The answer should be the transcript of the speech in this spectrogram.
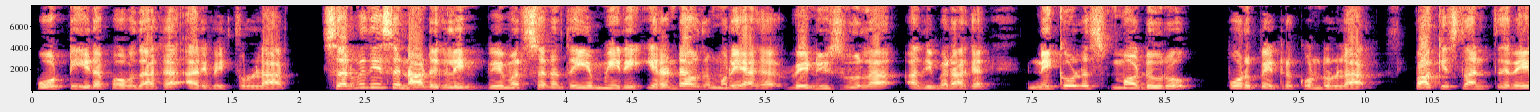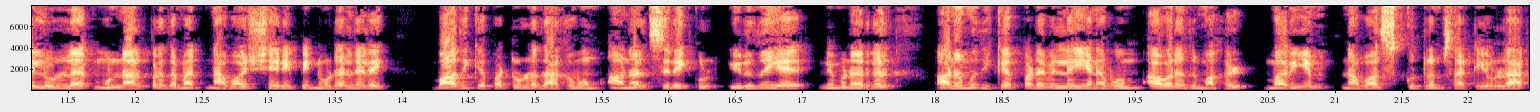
போட்டியிடப் போவதாக அறிவித்துள்ளார். சர்வதேச நாடுகளின் விமர்சனத்தையும் மீறி இரண்டாவது முறையாக வெனிசுலா அதிபராக நிக்கோலஸ் மடுரோ பொறுப்பேற்றுக் கொண்டுள்ளார். பாகிஸ்தான் சிறையில் உள்ள முன்னாள் பிரதமர் நவாஸ் ஷெரீப்பின் உடல்நிலை பாதிக்கப்பட்டுள்ளதாகவும் ஆனால் சிறைக்குள் இருதய நிபுணர்கள் அனுமதிக்கப்படவில்லை எனவும் அவரது மகள் மரியம் நவாஸ் குற்றம் சாட்டியுள்ளார்.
